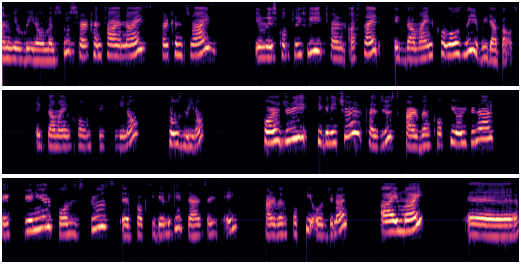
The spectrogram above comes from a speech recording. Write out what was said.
unwieldy ነው መልሱ circumtanize circumtanize erase completely turn aside examine closely read about examine completely ነው closely ነው forgery signature ከዚህ ውስጥ carbon copy original fake genuine false truth uh, proxy delegate the answer is a carbon copy original. I my uh,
